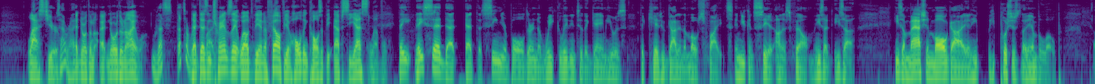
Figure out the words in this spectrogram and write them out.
last year. Is that right? At Northern at Northern Iowa, Ooh, that's that's a that doesn't flag. translate well to the NFL if you have holding calls at the FCS level. They they said that at the Senior Bowl during the week leading to the game, he was the kid who got in the most fights, and you can see it on his film. He's a he's a he's a mash and maul guy, and he he pushes the envelope.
